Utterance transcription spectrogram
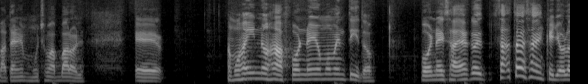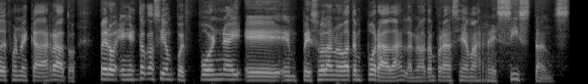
va a tener mucho más valor. Vamos a irnos a Fortnite un momentito. Fortnite, ¿sabes? Ustedes saben que yo hablo de Fortnite cada rato, pero en esta ocasión, pues Fortnite eh, empezó la nueva temporada. La nueva temporada se llama Resistance.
